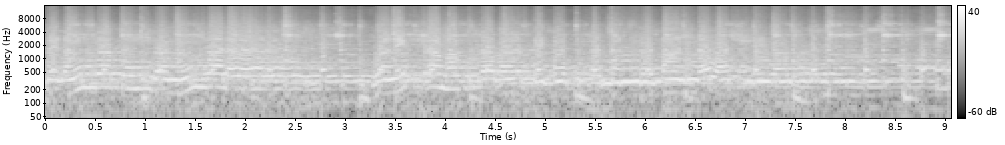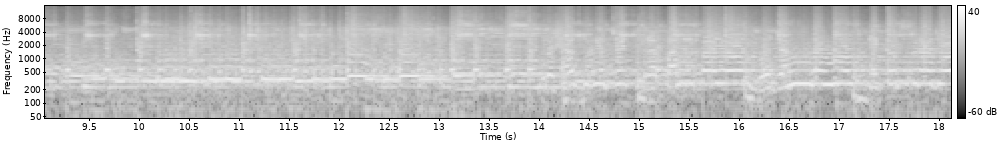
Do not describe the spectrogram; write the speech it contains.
ध्वनिक्रम ध्वनिक्रमप्रवर्तितप्रचण्डताण्डव शिव Thank you. षड्विचित्रकल्पयो भुजङ्गमौक्तिकस्रजो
